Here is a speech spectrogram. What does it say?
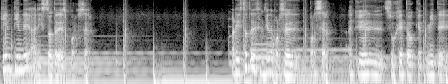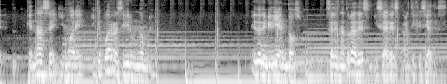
¿Qué entiende Aristóteles por ser? Aristóteles entiende por ser, por ser aquel sujeto que admite que nace y muere y que puede recibir un nombre. Él lo dividía en dos, seres naturales y seres artificiales.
